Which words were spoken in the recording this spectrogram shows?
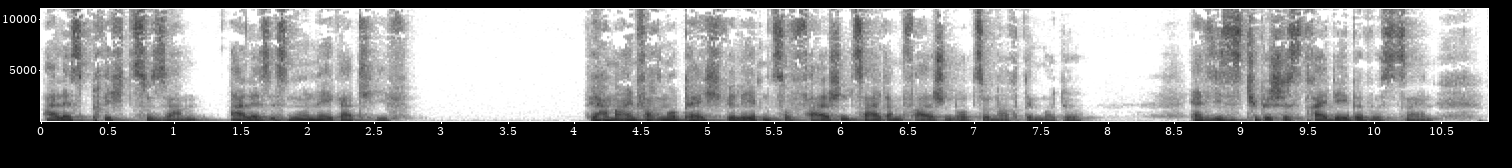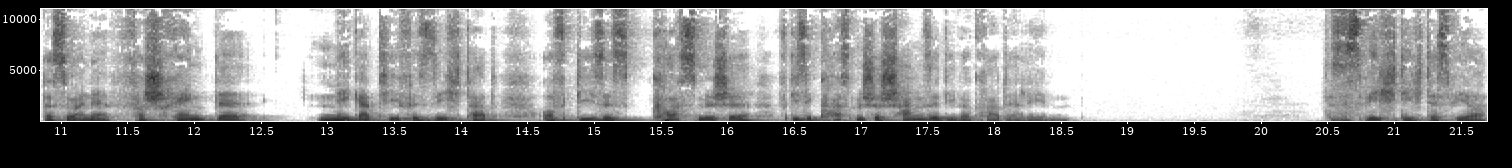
alles bricht zusammen, alles ist nur negativ. Wir haben einfach nur Pech, wir leben zur falschen Zeit am falschen Ort, so nach dem Motto. Ja, dieses typisches 3D-Bewusstsein, das so eine verschränkte negative Sicht hat auf dieses kosmische, auf diese kosmische Chance, die wir gerade erleben. Das ist wichtig, dass wir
